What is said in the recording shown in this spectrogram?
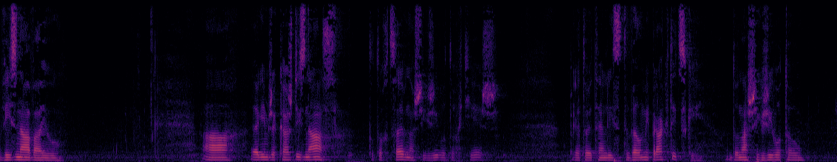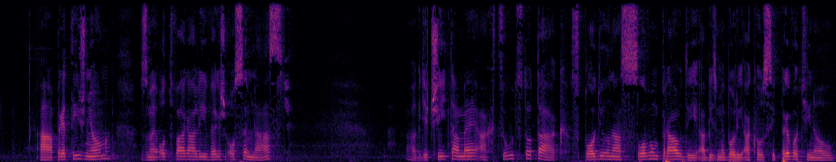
vyznávajú. A verím, že každý z nás toto chce v našich životoch tiež. Preto je ten list veľmi praktický do našich životov. A pred týždňom sme otvárali verš 18, kde čítame a chcúc to tak, splodil nás slovom pravdy, aby sme boli akousi prvotinou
